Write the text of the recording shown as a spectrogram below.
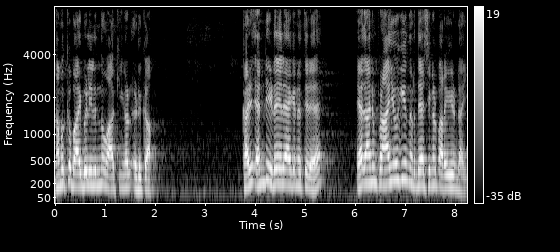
നമുക്ക് ബൈബിളിൽ നിന്ന് വാക്യങ്ങൾ എടുക്കാം. കഴി എന്റെ ഇടയലേഖനത്തിൽ ഏതാനും പ്രായോഗിക നിർദ്ദേശങ്ങൾ പറയുകയുണ്ടായി.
